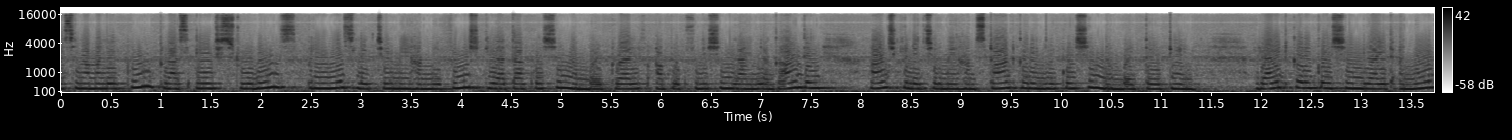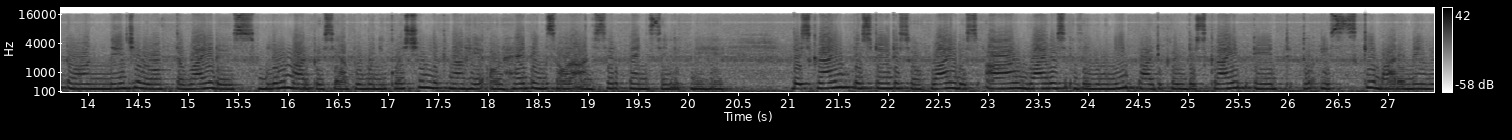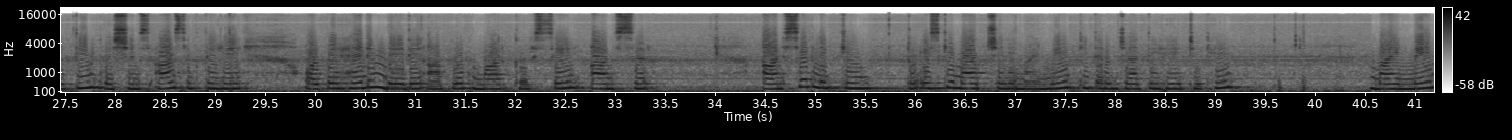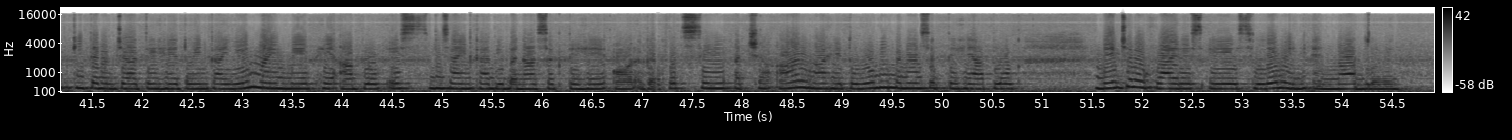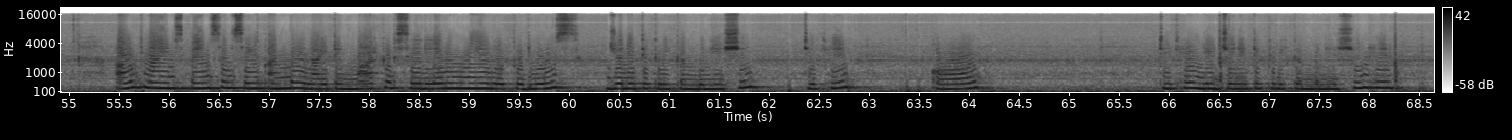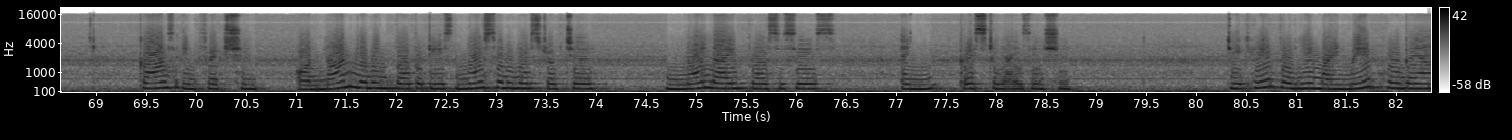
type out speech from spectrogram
अस्सलाम वालेकुम class eight students previous lecture में हमने फिनिश किया था क्वेश्चन नंबर ट्वेल्व आप लोग फिनिशिंग लाइन लगा दें। आज के लेक्चर में हम स्टार्ट करेंगे क्वेश्चन नंबर थर्टीन राइट करें question write a note on nature of the virus blue marker से आप लोगों ने क्वेश्चन लिखना है और हेडिंग्स और आंसर पेन से लिखने हैं। Describe the status of virus are virus is a unique particle describe it तो इसके बारे में ये तीन क्वेश्चन आ सकते हैं। और फिर हेडिंग दे दें आप लोग मार्कर से आंसर आंसर लिख तो इसके बाद चले माइंड मैप की तरफ़ जाते हैं, ठीक है? माइंड मैप की तरफ़ जाते हैं तो इनका ये माइंड मैप है, आप लोग इस डिज़ाइन का भी बना सकते हैं, और अगर खुद से अच्छा आ रहा है तो वो भी बना सकते हैं आप लोग। Nature of virus is living and not living outlines pencil से अंडर राइटिंग मार्कर से लिविंग में रिप्रोड्यूस जेनेटिक रिकम्बिनेशन ठीक है? और, ठीक है, ये जेनेटिक रिकम्बिनेशन है। इन्फेक्शन और non living properties no cellular structure no live processes and crystallization ठीक है तो ये माइंड मैप हो गया।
